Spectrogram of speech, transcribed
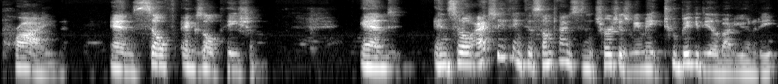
pride and self exaltation, and and so I actually think that sometimes in churches we make too big a deal about unity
